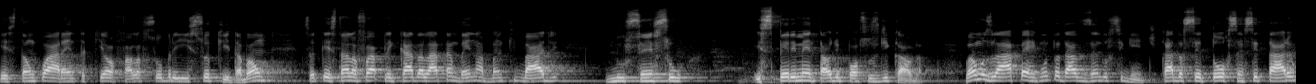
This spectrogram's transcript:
Questão 40 aqui, ó, fala sobre isso aqui, tá bom? Essa questão ela foi aplicada lá também na Banquibad, no censo experimental de Poços de Calda. Vamos lá, a pergunta está dizendo o seguinte: cada setor censitário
